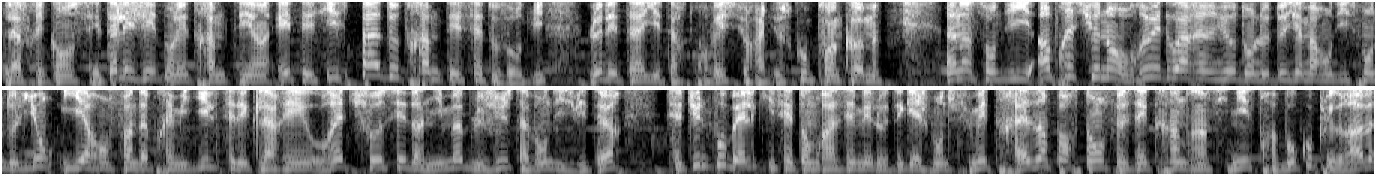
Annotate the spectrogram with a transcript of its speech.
La fréquence est allégée dans les trams T1 et T6. Pas de tram T7 aujourd'hui. Le détail est à retrouver sur radioscoop.com. Un incendie impressionnant rue Édouard Herriot dans le deuxième arrondissement de Lyon. Hier en fin d'après-midi, il s'est déclaré au rez-de-chaussée d'un immeuble juste avant 18h. C'est une poubelle qui s'est embrasée mais le dégagement de fumée très important faisait craindre un sinistre beaucoup plus grave.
